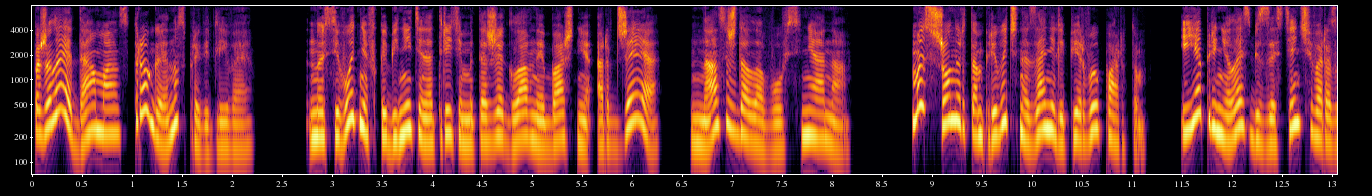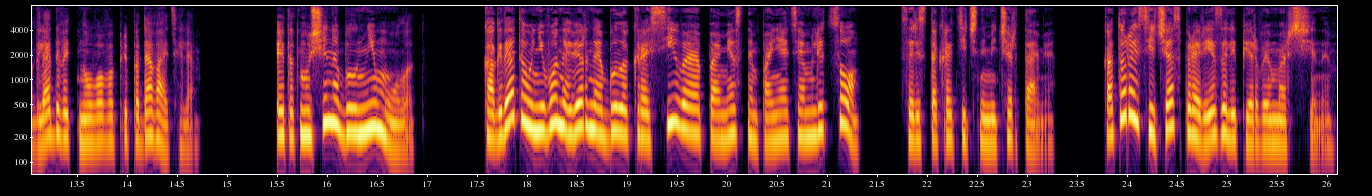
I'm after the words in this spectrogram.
пожилая дама, строгая, но справедливая. Но сегодня в кабинете на третьем этаже главной башни Арджея нас ждала вовсе не она. Мы с Шонертом привычно заняли первую парту, и я принялась беззастенчиво разглядывать нового преподавателя. Этот мужчина был не молод. Когда-то у него, наверное, было красивое, по местным понятиям, лицо с аристократичными чертами, которые сейчас прорезали первые морщины.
